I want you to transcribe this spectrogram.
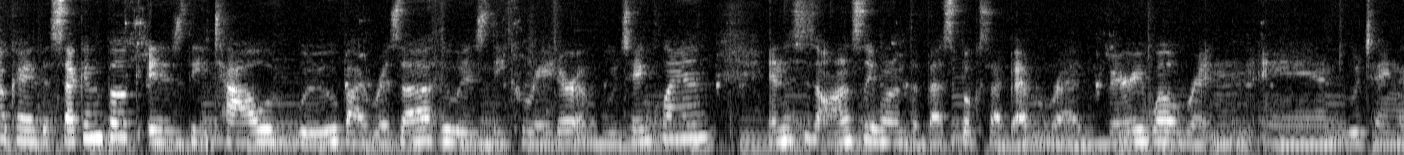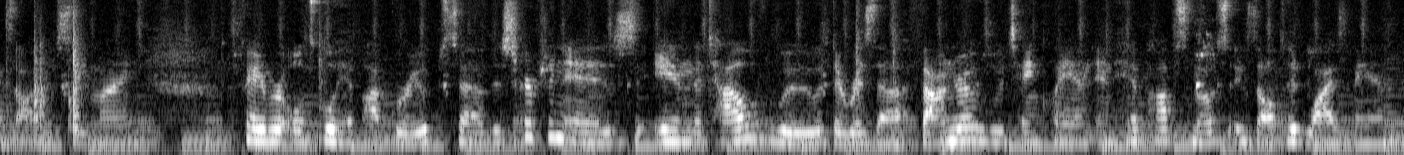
Okay, the second book is The Tao of Wu by RZA, who is the creator of Wu Tang Clan. And this is honestly one of the best books I've ever read. Very well written and Wu Tang is obviously my favorite old school hip hop group. So the description is In the Tao of Wu, the RZA, founder of Wu Tang Clan and hip hop's most exalted wise man,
